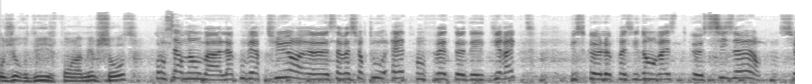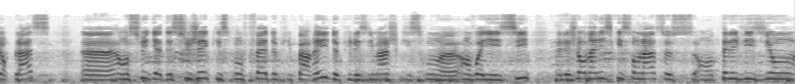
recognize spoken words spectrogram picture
Aujourd'hui, ils font la même chose. Concernant bah, la couverture, euh, ça va surtout être en fait des directs, puisque le président reste que 6 heures sur place. Euh, ensuite, il y a des sujets qui seront faits depuis Paris, depuis les images qui seront euh, envoyées ici. Mais les journalistes qui sont là en télévision,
